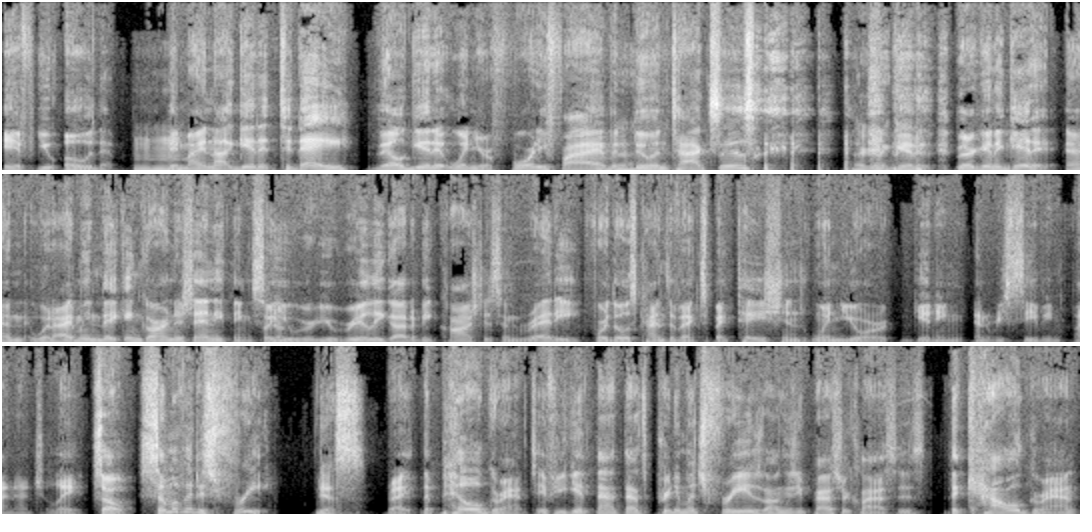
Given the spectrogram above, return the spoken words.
if you owe them. Mhm. They might not get it today. They'll get it when you're 45 and doing taxes. They're gonna get it. They're gonna get it, and what I mean, they can garnish anything. So you you really got to be cautious and ready for those kinds of expectations when you're getting and receiving financial aid. So some of it is free Yes. right? The Pell Grant. If you get that, that's pretty much free as long as you pass your classes. The Cal Grant,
